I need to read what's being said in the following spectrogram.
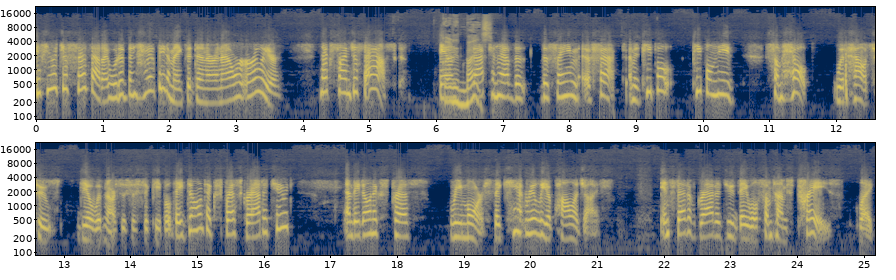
If you had just said that, I would have been happy to make the dinner an hour earlier. Next time, just ask. And that can have the, the same effect. I mean, people people need some help with how to deal with narcissistic people. They don't express gratitude and they don't express remorse. They can't really apologize instead of gratitude, they will sometimes praise, like,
